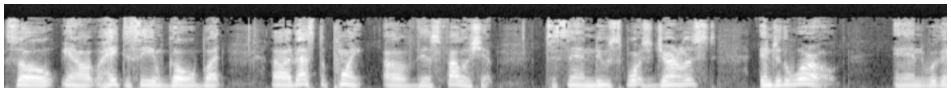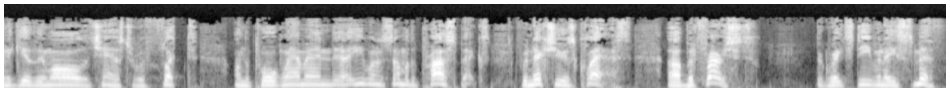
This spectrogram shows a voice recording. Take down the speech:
So, you know, I hate to see him go, but uh, that's the point of this fellowship to send new sports journalists into the world. And we're going to give them all a chance to reflect on the program and uh, even some of the prospects for next year's class. Uh, but first, the great Stephen A. Smith,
